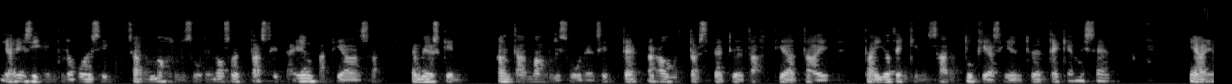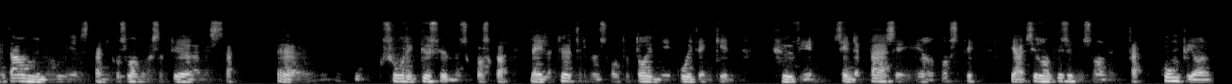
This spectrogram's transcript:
ja esihenkilö voisi saada mahdollisuuden osoittaa sitä empatiaansa ja myöskin antaa mahdollisuuden sitten rauhoittaa sitä työtahtia tai, tai jotenkin saada tukea siihen työn tekemiseen. Ja, ja tämä on minun mielestäni niin suomalaisessa työelämässä suuri kysymys, koska meillä työterveyshuolto toimii kuitenkin hyvin, sinne pääsee helposti. Ja silloin kysymys on, että kumpi on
